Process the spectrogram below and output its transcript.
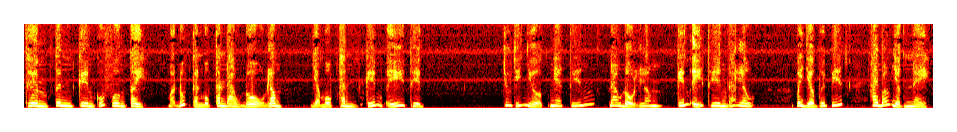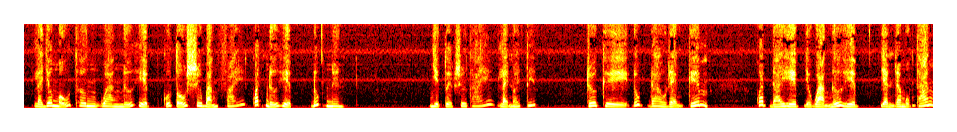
thêm tinh kim của phương tây mà đúc thành một thanh đao đồ long và một thanh kiếm ý thiên. Chu chỉ nhược nghe tiếng đao đồ long, kiếm ý thiên đã lâu. Bây giờ mới biết hai báo vật này là do mẫu thân hoàng nữ hiệp của tổ sư bản phái quách nữ hiệp đúc nên. Diệt tuyệt sư thái lại nói tiếp, trước khi đúc đao rèn kiếm, quách đại hiệp và hoàng nữ hiệp dành ra một tháng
